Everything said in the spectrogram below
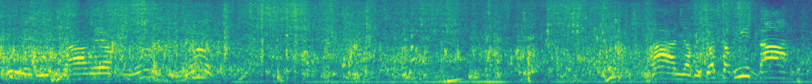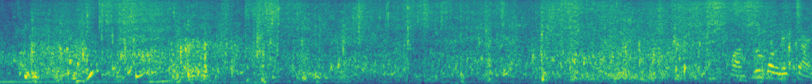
พูดเลยดีจางเลยอะเนื้อเนื้ออ่าอย่าไปจดกับพี่ตาความสู้ของเล็กจ่าย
